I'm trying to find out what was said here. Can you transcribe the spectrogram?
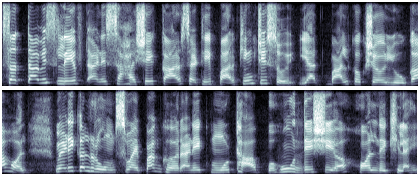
सत्तावीस लिफ्ट आणि सहाशे कारसाठी पार्किंगची सोय. यात बालकक्ष योगा हॉल मेडिकल रूम स्वयंपाकघर आणि एक मोठा बहुउद्देशीय हॉल देखील आहे.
